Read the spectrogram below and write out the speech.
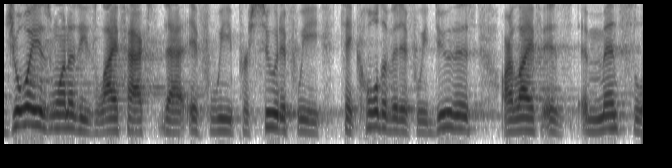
joy is one of these life hacks that if we pursue it, if we take hold of it, if we do this, our life is immensely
